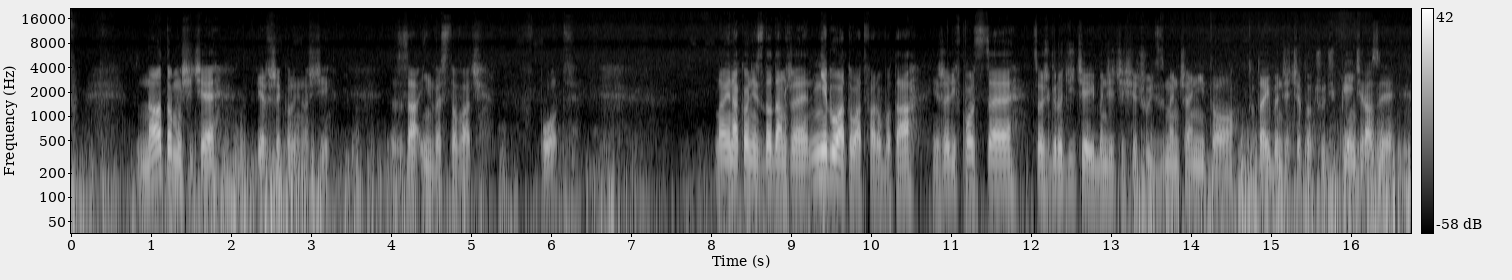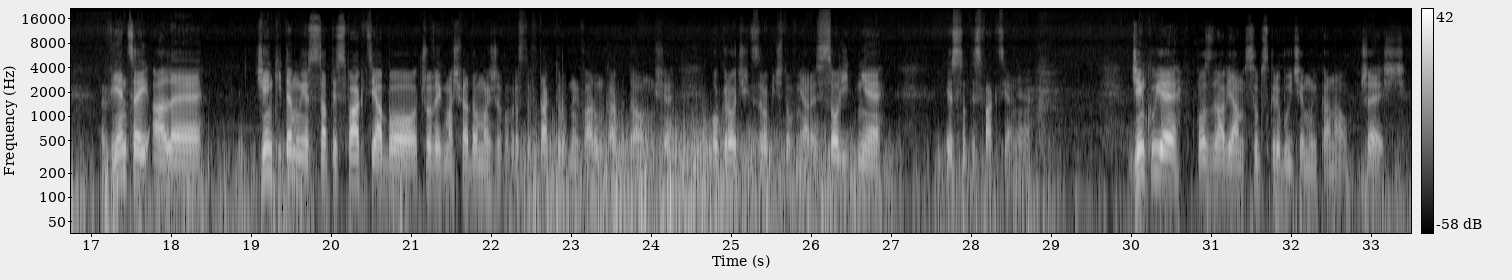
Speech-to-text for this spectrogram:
no to musicie w pierwszej kolejności zainwestować w płot. No i na koniec dodam, że nie była to łatwa robota. Jeżeli w Polsce coś grodzicie i będziecie się czuć zmęczeni, to tutaj będziecie to czuć 5 razy więcej, ale dzięki temu jest satysfakcja, bo człowiek ma świadomość, że po prostu w tak trudnych warunkach udało mu się ogrodzić, zrobić to w miarę solidnie. Jest satysfakcja, nie? Dziękuję, pozdrawiam, subskrybujcie mój kanał. Cześć!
